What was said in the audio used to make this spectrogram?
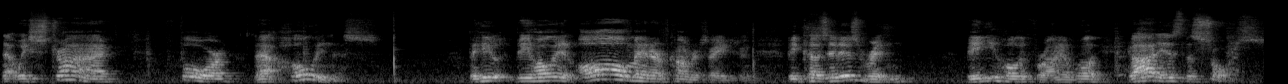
that we strive for that holiness. Be, be holy in all manner of conversation, because it is written, Be ye holy, for I am holy. God is the source.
